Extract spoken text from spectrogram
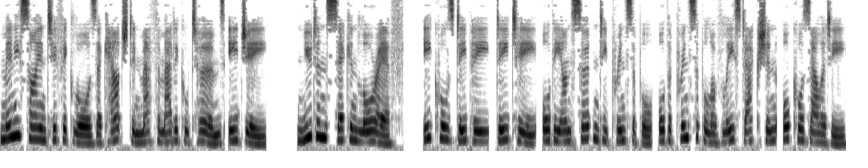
Many scientific laws are couched in mathematical terms e.g. Newton's second law F equals dp, dt, or the uncertainty principle, or the principle of least action, or causality.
